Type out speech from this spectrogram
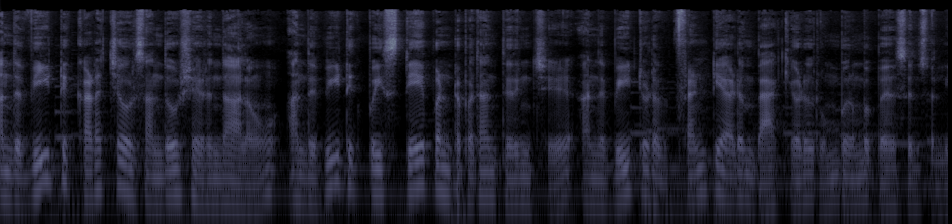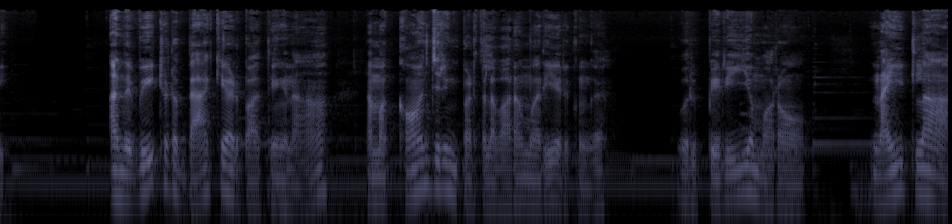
அந்த வீட்டுக்கு கிடச்ச ஒரு சந்தோஷம் இருந்தாலும் அந்த வீட்டுக்கு போய் ஸ்டே பண்ணுறப்ப தான் தெரிஞ்சு அந்த வீட்டோட ஃப்ரண்ட் யார்டும் பேக் யார்டும் ரொம்ப ரொம்ப பெருசுன்னு சொல்லி. அந்த வீட்டோட பேக் யார்டு பார்த்தீங்கன்னா நம்ம காஞ்சரிங் படத்தில் வர மாதிரியே இருக்குங்க. ஒரு பெரிய மரம் நைட்லாம்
